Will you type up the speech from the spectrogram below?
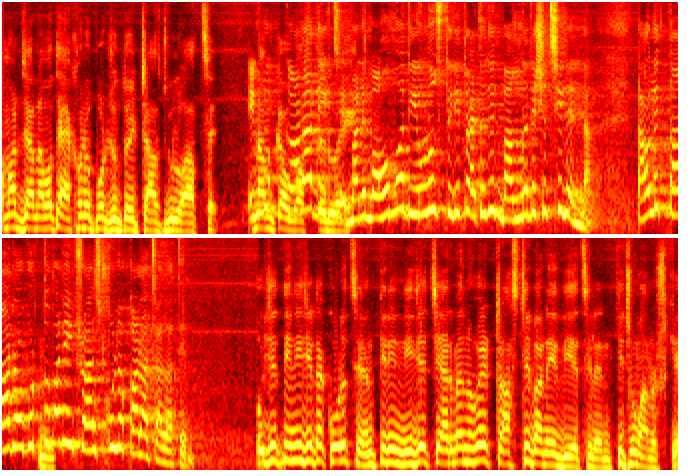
আমার জানা মতে এখনও পর্যন্ত এই ট্রাস্টগুলো আছে। মানে মোহাম্মদ ইউনুস তিনি তো এতদিন বাংলাদেশে ছিলেন না। তাহলে তার অবর্তমানে এই ট্রাস্টগুলো কারা চালাতেন? ওই যে তিনি যেটা করেছেন তিনি নিজে চেয়ারম্যান হয়ে ট্রাস্টি বানিয়ে দিয়েছিলেন কিছু মানুষকে।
